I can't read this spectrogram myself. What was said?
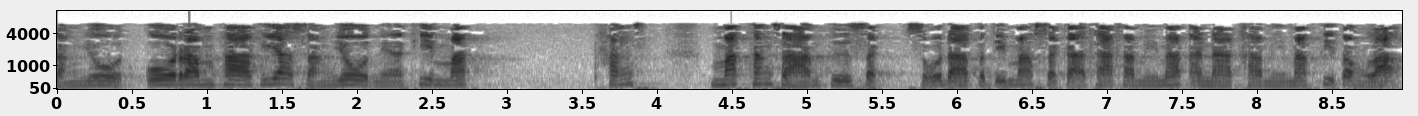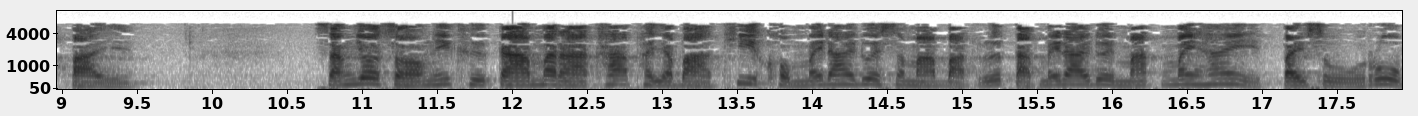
สังโยชน์โอรัมภาคยะสังโยชน์เนี่ยที่มักทั้งมักทั้งสามคือโสดาปฏิมักสกทาคามิมักอนาคามิมักที่ต้องละไป สังโยชน์สองนี้คือการมราคะพยาบาทที่ข่มไม่ได้ด้วยสมาบัติ หรือตัดไม่ได้ด้วยมรรคไม่ให้ไปสู่รูป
